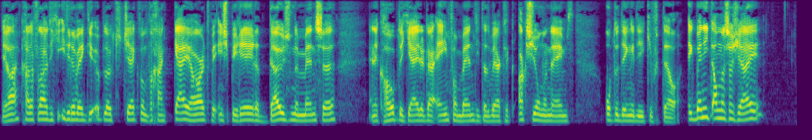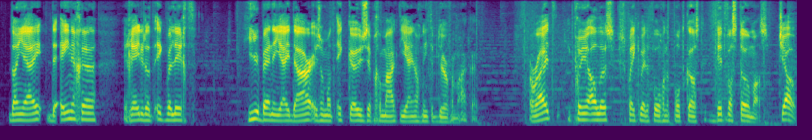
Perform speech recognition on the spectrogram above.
Ja, ik ga ervan uit dat je iedere week die uploads checkt, want we gaan keihard. We inspireren duizenden mensen. En ik hoop dat jij er daar één van bent die daadwerkelijk actie onderneemt op de dingen die ik je vertel. Ik ben niet anders als jij, dan jij. De enige reden dat ik wellicht hier ben en jij daar, is omdat ik keuzes heb gemaakt die jij nog niet hebt durven maken. Alright, ik gun je alles. Spreek je bij de volgende podcast. Dit was Thomas. Ciao.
